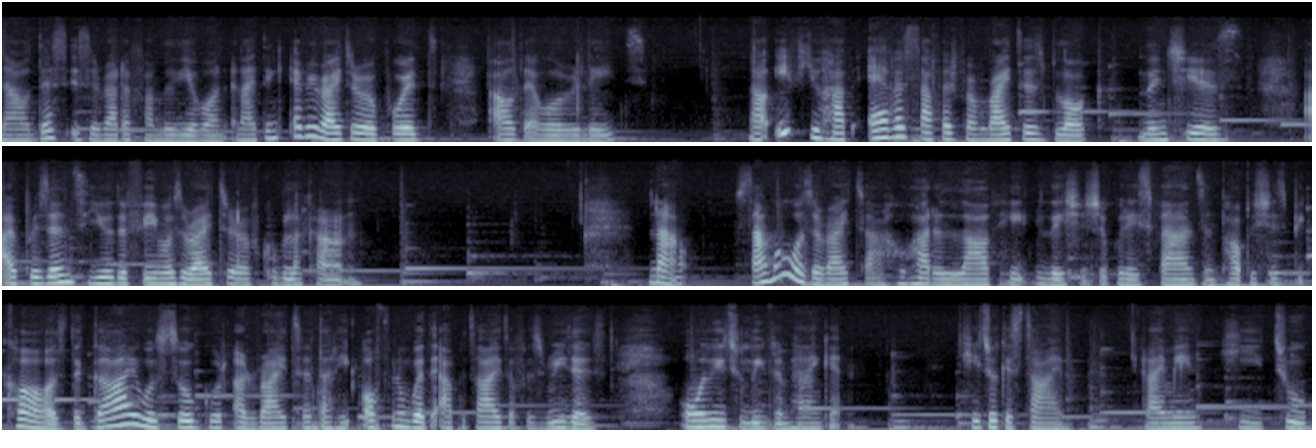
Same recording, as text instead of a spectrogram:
Now, this is a rather familiar one, and I think every writer or poet out there will relate. Now, if you have ever suffered from writer's block, then cheers. I present to you the famous writer of Kubla Khan. Now, Samuel was a writer who had a love hate relationship with his fans and publishers because the guy was so good at writing that he often whet the appetite of his readers only to leave them hanging. He took his time, and I mean, he took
